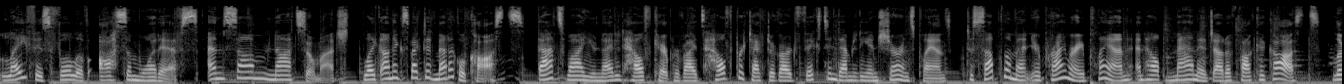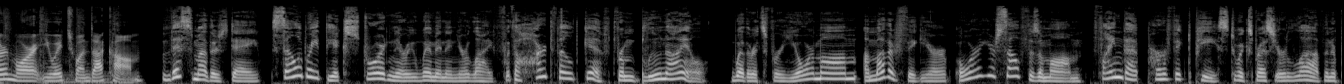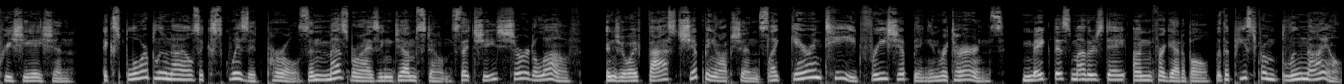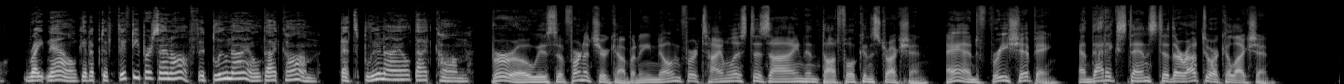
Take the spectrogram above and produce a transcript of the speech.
Life is full of awesome what ifs, and some not so much, like unexpected medical costs. That's why United Healthcare provides Health Protector Guard fixed indemnity insurance plans to supplement your primary plan and help manage out of pocket costs. Learn more at uh1.com. This Mother's Day, celebrate the extraordinary women in your life with a heartfelt gift from Blue Nile. Whether it's for your mom, a mother figure, or yourself as a mom, find that perfect piece to express your love and appreciation. Explore Blue Nile's exquisite pearls and mesmerizing gemstones that she's sure to love. Enjoy fast shipping options like guaranteed free shipping and returns. Make this Mother's Day unforgettable with a piece from Blue Nile. Right now, get up to 50% off at BlueNile.com. That's BlueNile.com. Burrow is a furniture company known for timeless design and thoughtful construction and free shipping, and that extends to their outdoor collection.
